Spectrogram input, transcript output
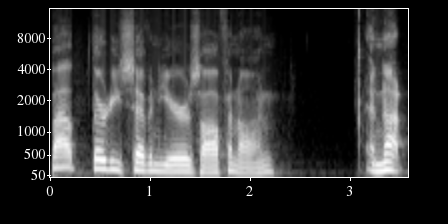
about 37 years off and on, and not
